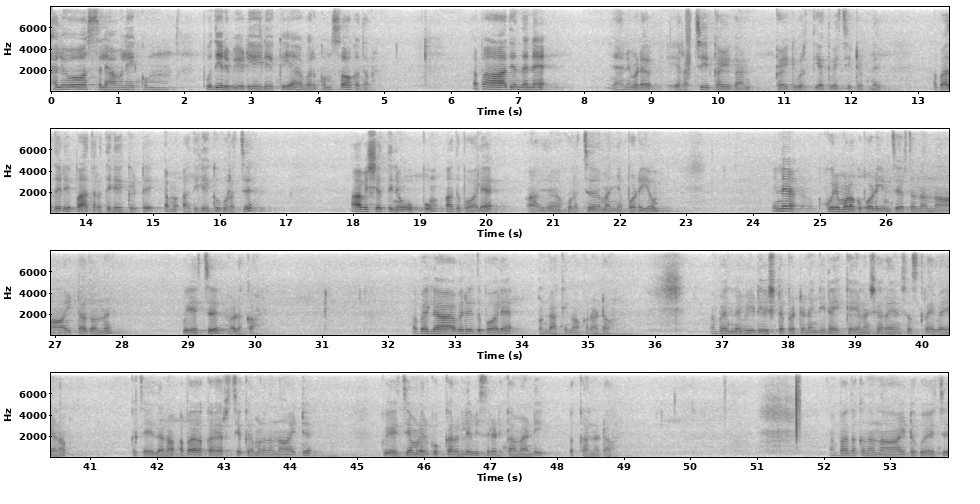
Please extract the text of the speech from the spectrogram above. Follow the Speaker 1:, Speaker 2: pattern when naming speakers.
Speaker 1: Hello അസ്സാം വലൈക്കും പുതിയൊരു വീഡിയോയിലേക്ക് ഏവർക്കും സ്വാഗതം. അപ്പോൾ ആദ്യം തന്നെ ഞാനിവിടെ ഇറച്ചി കഴുകാൻ കഴുകി വൃത്തിയാക്കി വെച്ചിട്ടുണ്ട്. അപ്പോൾ അതൊരു പാത്രത്തിലേക്ക് ഇട്ട് അതിലേക്ക് കുറച്ച് ആവശ്യത്തിന് ഉപ്പും അതുപോലെ കുറച്ച് മഞ്ഞൾപ്പൊടിയും പിന്നെ കുരുമുളക് പൊടിയും ചേർത്ത് നന്നായിട്ട് അതൊന്ന് കുഴച്ച് എടുക്കാം. അപ്പോൾ എല്ലാവരും ഇതുപോലെ ഉണ്ടാക്കി നോക്കണം കേട്ടോ. അപ്പം എന്റെ വീഡിയോ ഇഷ്ടപ്പെട്ടിട്ടുണ്ടെങ്കിൽ ലൈക്ക് ചെയ്യണം ഷെയർ ചെയ്യണം സബ്സ്ക്രൈബ് ചെയ്യണം ഒക്കെ ചെയ്തണം. അപ്പോൾ ഇറച്ചിയൊക്കെ നമ്മൾ നന്നായിട്ട് കുഴച്ച് നമ്മളൊരു കുക്കറിൽ വിസിലടിക്കാൻ വേണ്ടി വെക്കണം കേട്ടോ. അപ്പോൾ അതൊക്കെ നന്നായിട്ട് കുഴച്ച്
